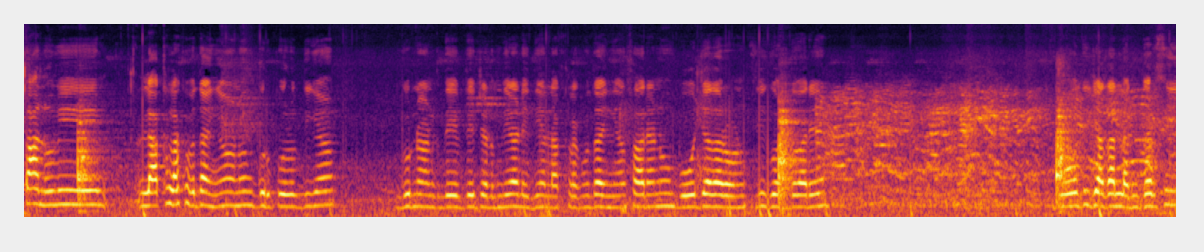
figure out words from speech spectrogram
ਤੁਹਾਨੂੰ ਵੀ ਲੱਖ ਲੱਖ ਵਧਾਈਆਂ ਹੋਣ ਗੁਰਪੁਰਬ ਦੀਆਂ, ਗੁਰੂ ਨਾਨਕ ਦੇਵ ਦੇ ਜਨਮ ਦਿਹਾੜੇ ਦੀਆਂ ਲੱਖ ਲੱਖ ਵਧਾਈਆਂ, ਸਾਰਿਆਂ ਨੂੰ ਬਹੁਤ ਜ਼ਿਆਦਾ ਰੌਣਕ ਸੀ ਗੁਰਦੁਆਰੇ। ਬਹੁਤ ਹੀ ਜ਼ਿਆਦਾ ਲੰਗਰ ਸੀ,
